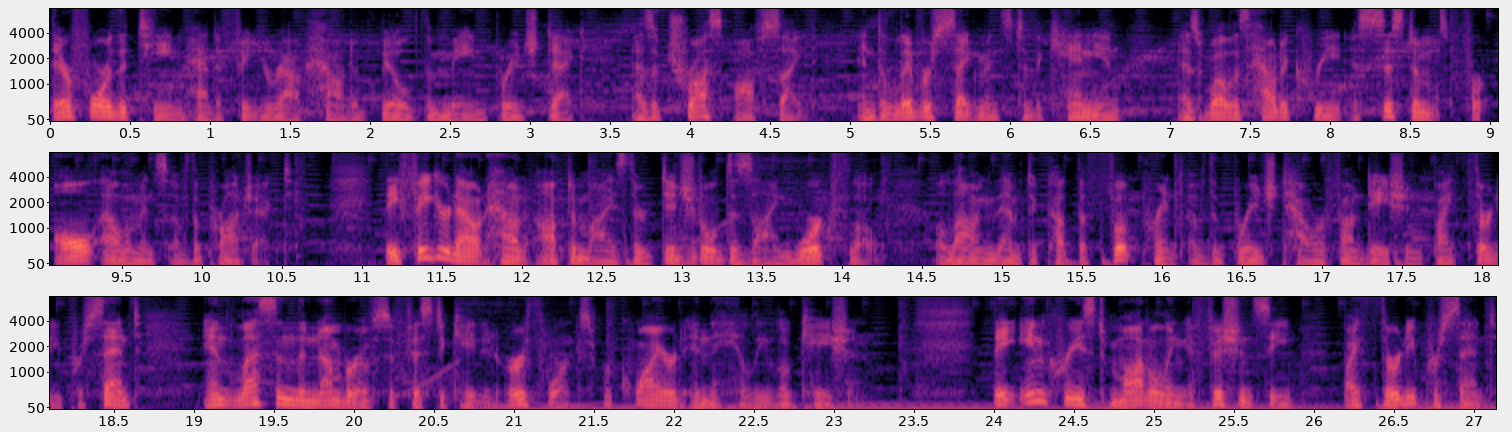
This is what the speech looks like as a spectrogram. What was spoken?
therefore the team had to figure out how to build the main bridge deck as a truss offsite and deliver segments to the canyon, as well as how to create a system for all elements of the project. They figured out how to optimize their digital design workflow, allowing them to cut the footprint of the bridge tower foundation by 30% and lessen the number of sophisticated earthworks required in the hilly location. They increased modeling efficiency by 30%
